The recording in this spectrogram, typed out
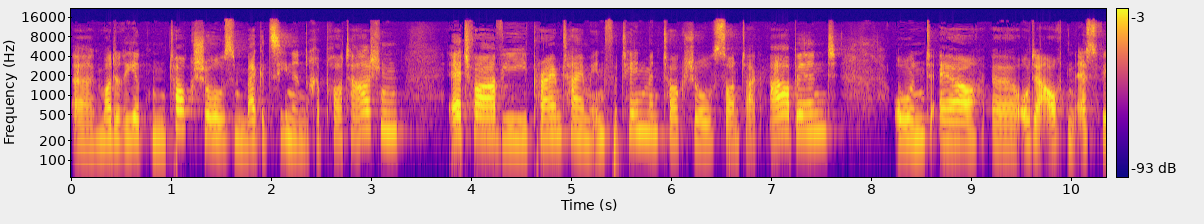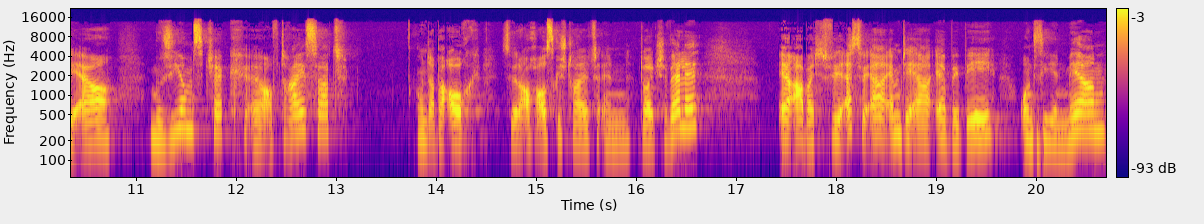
äh, moderierten Talkshows und Magazinen, Reportagen, etwa wie Primetime Infotainment Talkshow Sonntagabend und er äh, oder auch den SWR Museumscheck äh, auf Dreisat und aber auch, es wird auch ausgestrahlt in Deutsche Welle. Er arbeitet für SWR, MDR, RBB und vielen mehr.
